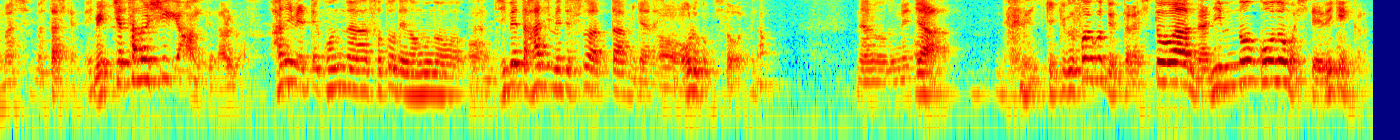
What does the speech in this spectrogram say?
ーまあしまあ確かにね。めっちゃ楽しいやんってなるかも。初めてこんな外で飲むの、うん。地べた初めて座ったみたいな人もおるかもしれない、そうやな。なるほどね。じゃあ 結局そういうこと言ったら人は何の行動も否定できんから。ね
